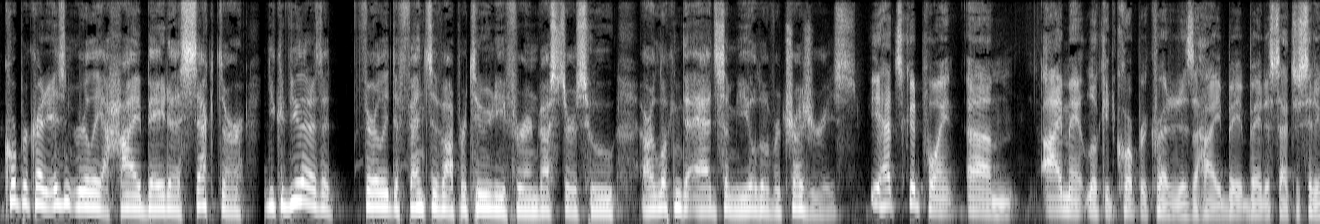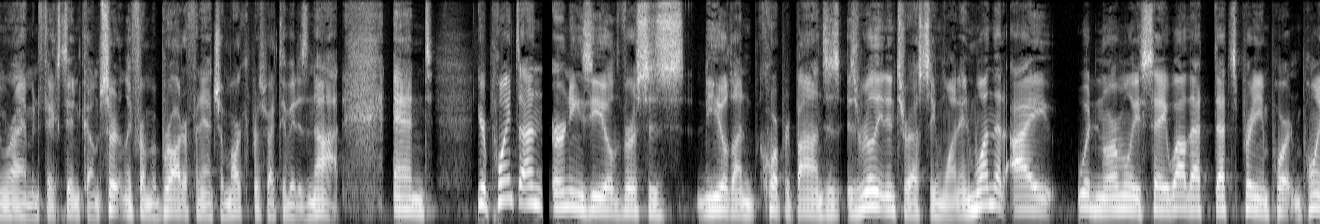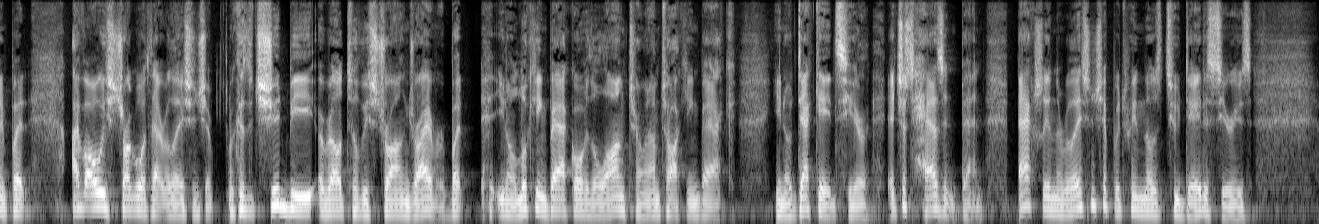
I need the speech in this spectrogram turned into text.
Corporate credit isn't really a high beta sector. You could view that as a fairly defensive opportunity for investors who are looking to add some yield over treasuries. Yeah, that's a good point. Um, I may look at corporate credit as a high beta sector sitting where I am in fixed income. Certainly, from a broader financial market perspective, it is not. And your point on earnings yield versus yield on corporate bonds is, is really an interesting one, and one that I would normally say, well, that that's a pretty important point. But I've always struggled with that relationship because it should be a relatively strong driver. But you know, looking back over the long term, and I'm talking back, you know, decades here, it just hasn't been. Actually, in the relationship between those two data series,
